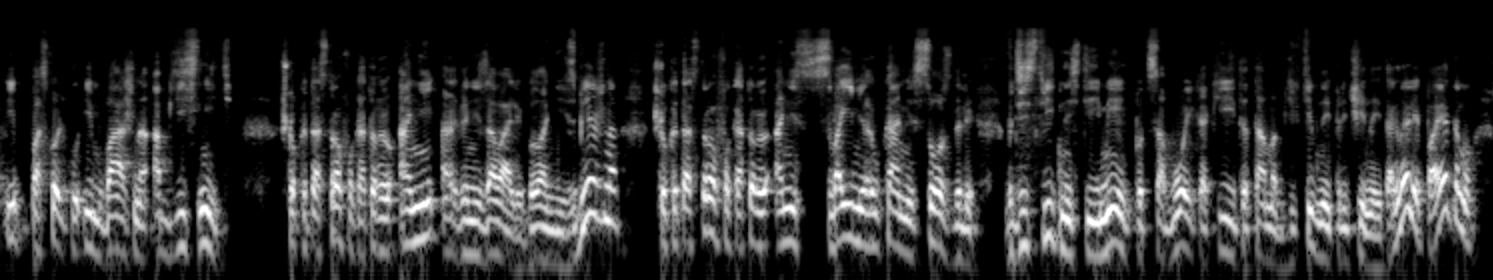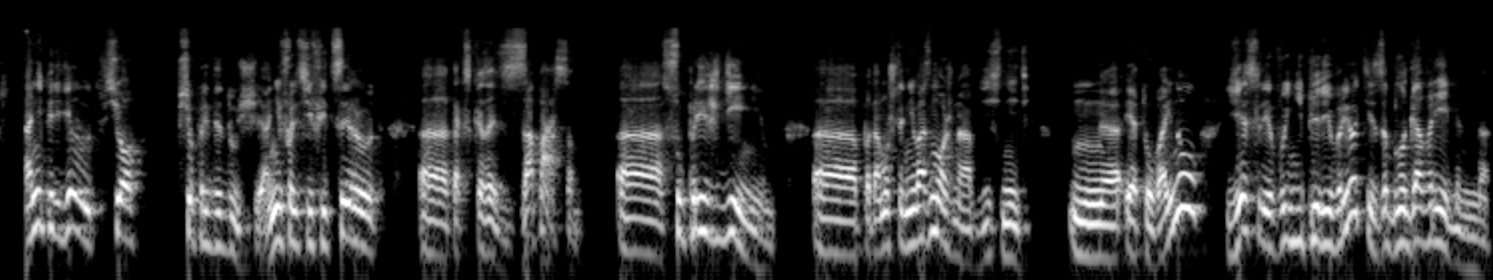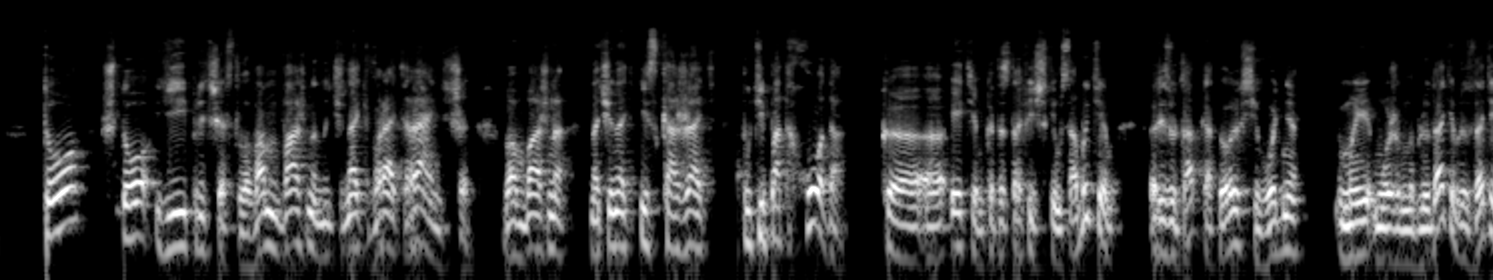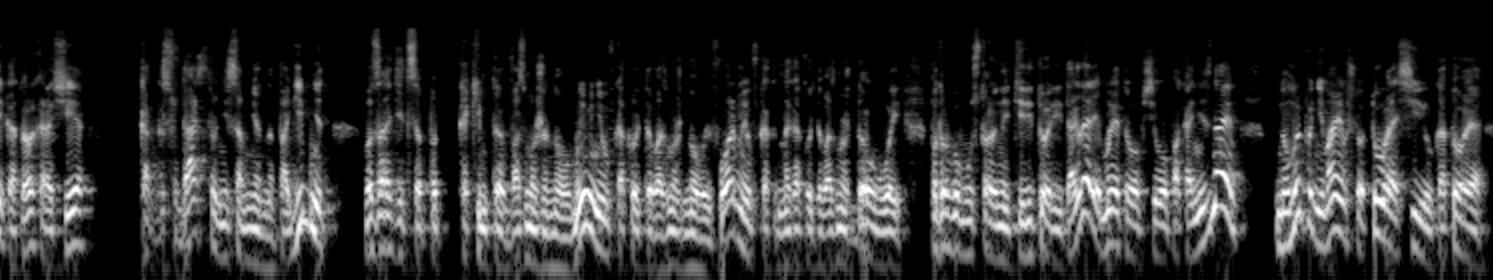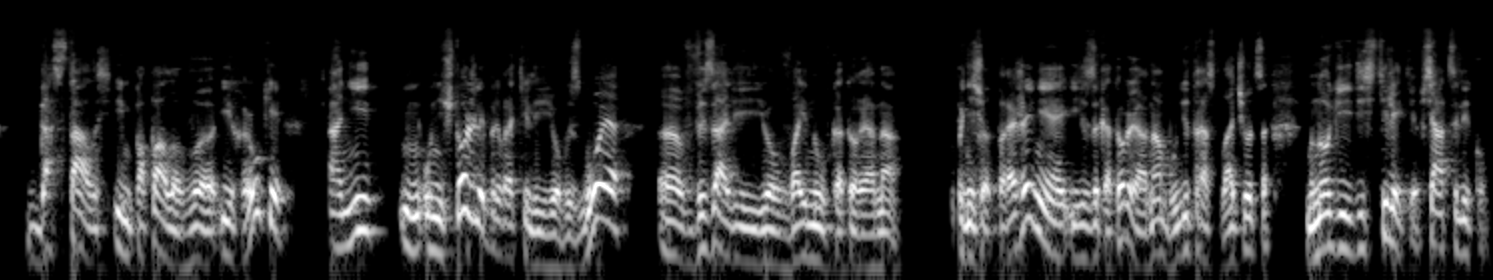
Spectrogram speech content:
И поскольку им важно объяснить что катастрофа, которую они организовали, была неизбежна, что катастрофа, которую они своими руками создали, в действительности имеет под собой какие-то там объективные причины и так далее. Поэтому они переделывают все все предыдущее. Они фальсифицируют, э, так сказать, с запасом, э, с упреждением, э, потому что невозможно объяснить эту войну, если вы не переврете заблаговременно то, что ей предшествовало. Вам важно начинать врать раньше, вам важно начинать искажать пути подхода к э, этим катастрофическим событиям, результат которых сегодня мы можем наблюдать, и в результате которых Россия как государство, несомненно, погибнет, возродится под каким-то, возможно, новым именем, в какой-то, возможно, новой форме, в как, на какой-то, возможно, другой, по-другому устроенной территории и так далее. Мы этого всего пока не знаем, но мы понимаем, что ту Россию, которая досталась им, попала в их руки, они уничтожили, превратили ее в изгоя, э, ввязали ее в войну, в которой она понесет поражение, и из-за которой она будет расплачиваться многие десятилетия, вся целиком.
